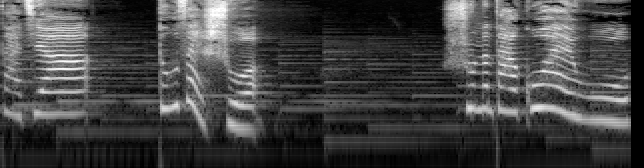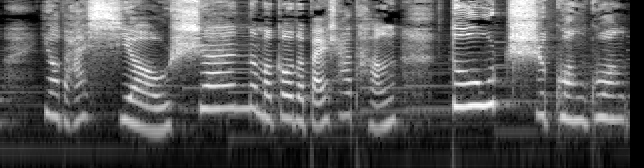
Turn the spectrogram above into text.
大家都在说，说那大怪物要把小山那么高的白砂糖都吃光光。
